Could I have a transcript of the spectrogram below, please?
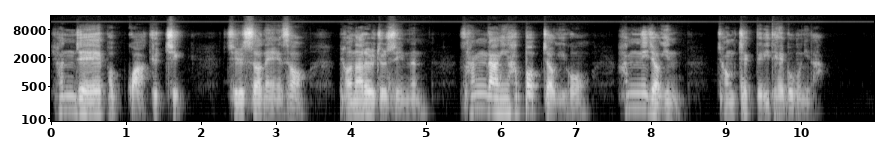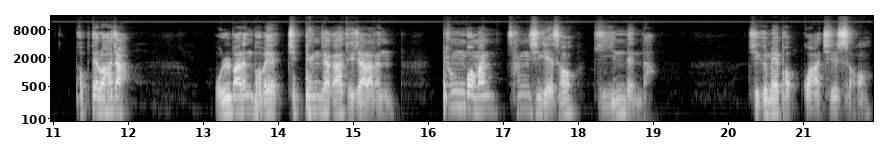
현재의 법과 규칙, 질서 내에서 변화를 줄 수 있는 상당히 합법적이고 합리적인 정책들이 대부분이다. 법대로 하자. 올바른 법의 집행자가 되자라는 평범한 상식에서 기인된다. 지금의 법과 질서,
